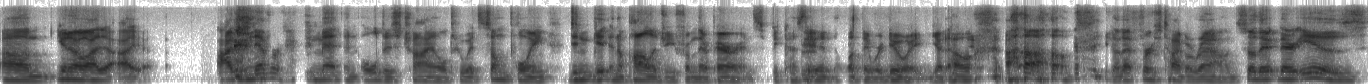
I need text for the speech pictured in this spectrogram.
um, you know, I, I, I've never met an oldest child who at some point didn't get an apology from their parents because they hmm. didn't know what they were doing, you know, um, you know, that first time around. So there, there is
